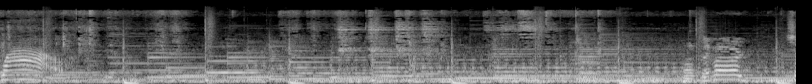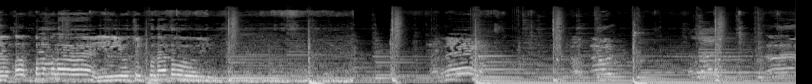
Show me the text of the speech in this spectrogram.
Wow! Oh, Clifford, shoutout pa naman na i-YouTube ko na to. Hey! Shoutout! Uh,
